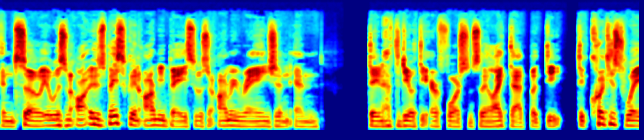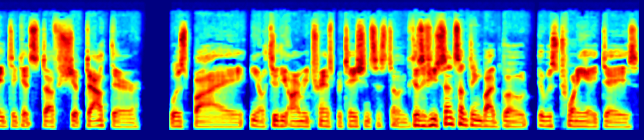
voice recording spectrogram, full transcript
and so it was an it was basically an army base. It was an army range, and and they didn't have to deal with the air force, and so they liked that. But the the quickest way to get stuff shipped out there was by you know through the army transportation system because if you sent something by boat it was 28 days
